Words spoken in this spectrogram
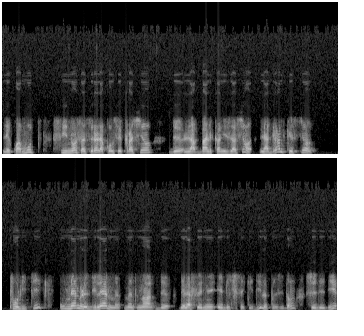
les Kwamut, Sinon, ça serait la consécration de la balkanisation. La grande question politique, ou même le dilemme maintenant de, la CENI et de ce dit le président, c'est de dire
